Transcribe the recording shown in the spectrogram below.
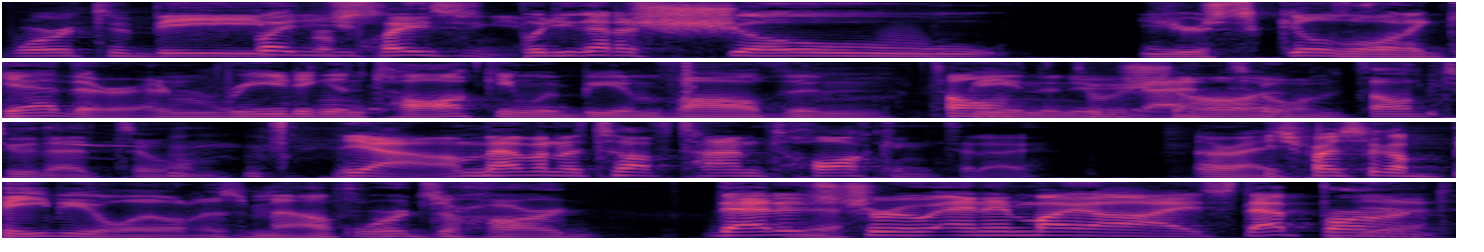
were to be But you, replacing you. but you got to show your skills altogether, and reading and talking would be involved in Don't being the new do that Sean. to him. Don't do that to him. Yeah, I'm having a tough time talking today. All right. He's probably still got baby oil in his mouth. Words are hard. That is Yeah. true, and in my eyes, that burned.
